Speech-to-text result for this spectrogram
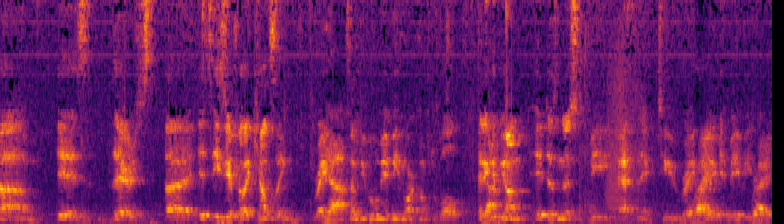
um, is there's uh, it's easier for like counseling, right? Yeah. Some people may be more comfortable, and Yeah. it could be on. It doesn't just be ethnic too, right? Right. Like it may be Right.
